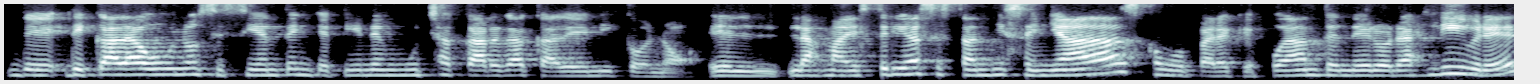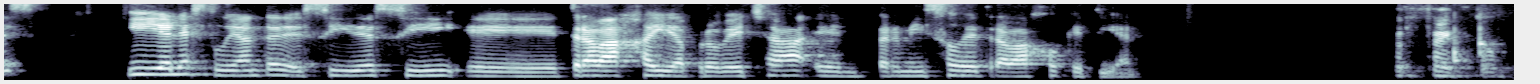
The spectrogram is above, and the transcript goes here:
de, cada uno si sienten que tienen mucha carga académica o no. las maestrías están diseñadas como para que puedan tener horas libres y el estudiante decide si eh, trabaja y aprovecha el permiso de trabajo que tiene. Perfecto.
